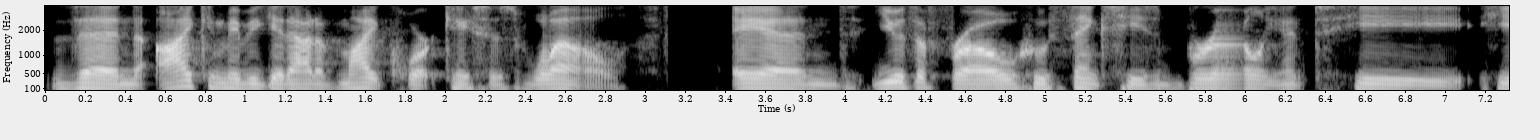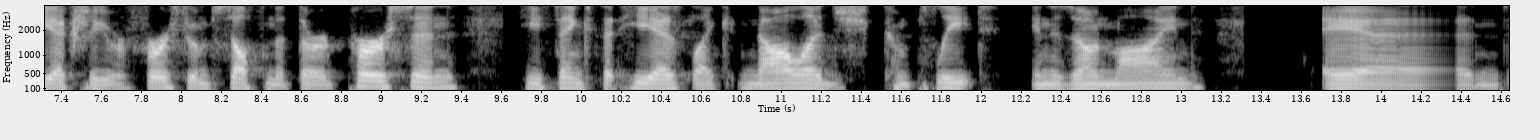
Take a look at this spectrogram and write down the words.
then I can maybe get out of my court case as well. And Euthyphro, who thinks he's brilliant, he he actually refers to himself in the third person. He thinks that he has like knowledge complete in his own mind. And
